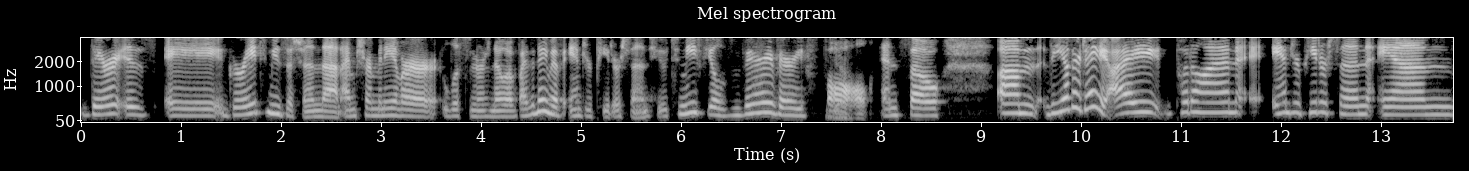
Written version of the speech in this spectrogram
there is a great musician that I'm sure many of our listeners know of by the name of Andrew Peterson, who to me feels very, very fall. Yeah. And so um, the other day, I put on Andrew Peterson, and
